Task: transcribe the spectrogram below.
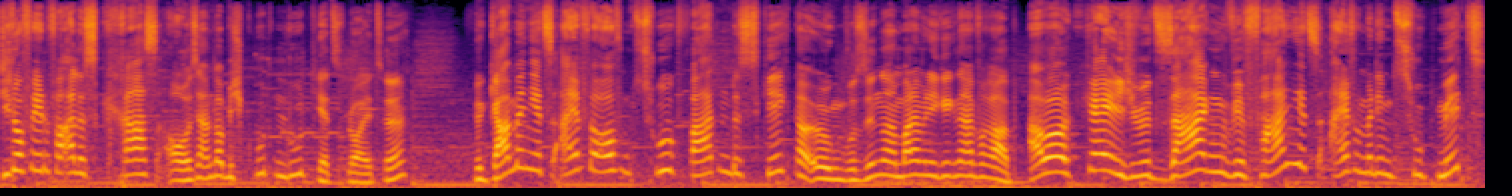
Sieht auf jeden Fall alles krass aus. Wir haben, glaube ich, guten Loot jetzt, Leute. Wir gammeln jetzt einfach auf den Zug, warten, bis Gegner irgendwo sind und dann ballern wir die Gegner einfach ab. Aber okay, ich würde sagen, wir fahren jetzt einfach mit dem Zug mit.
